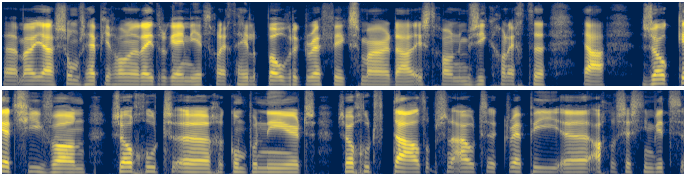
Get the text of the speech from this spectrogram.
Uh, maar ja, soms heb je gewoon een retro game die heeft gewoon echt hele povere graphics. Maar daar is het gewoon de muziek gewoon echt uh, ja, zo catchy van. Zo goed gecomponeerd. Zo goed vertaald op zijn oud crappy 8 of 16 bit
